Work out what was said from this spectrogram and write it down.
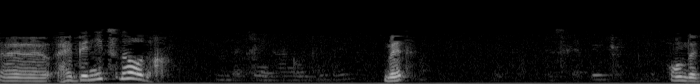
uh, heb je niets nodig? Met? Omdat,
